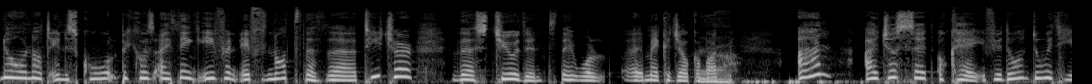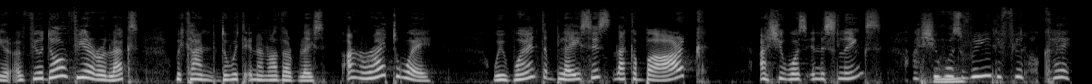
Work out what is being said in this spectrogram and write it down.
no, not in school, because I think even if not the, the teacher, the student, they will uh, make a joke about Yeah. me. And I just said, okay, if you don't do it here, if you don't feel relaxed, we can do it in another place. And right away, we went to places like a park, and she was in the slings, and she was really feel okay.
